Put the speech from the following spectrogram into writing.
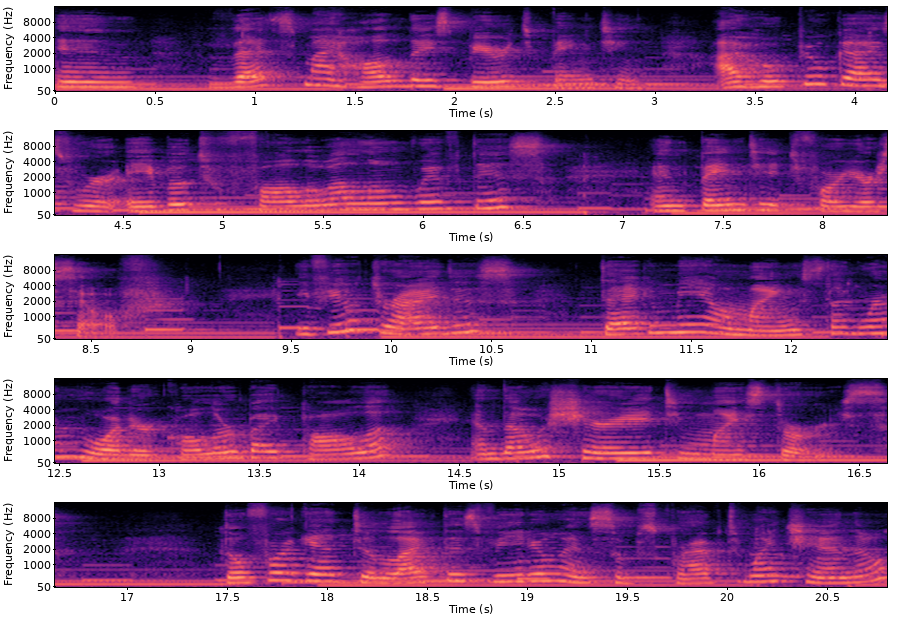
And that's my holiday spirit painting. I hope you guys were able to follow along with this and paint it for yourself. If you try this, tag me on my Instagram watercolor by Paula and I will share it in my stories. Don't forget to like this video and subscribe to my channel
